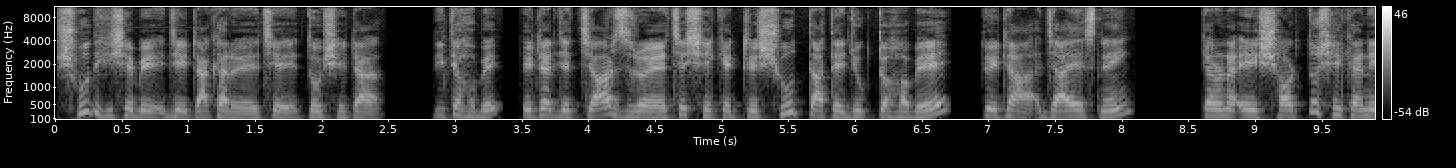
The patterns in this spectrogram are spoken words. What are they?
সুদ হিসেবে যে টাকা রয়েছে তো সেটা দিতে হবে। এটার যে চার্জ রয়েছে সেক্ষেত্রে সুদ তাতে যুক্ত হবে। তো এটা জায়েজ নেই। কেননা এই শর্ত সেখানে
